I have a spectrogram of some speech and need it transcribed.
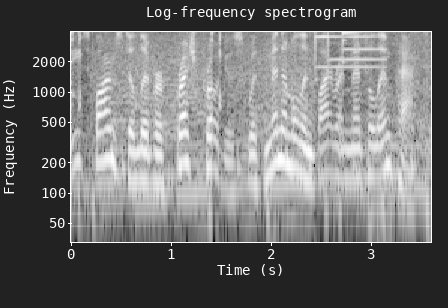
these farms deliver fresh produce with minimal environmental impact.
